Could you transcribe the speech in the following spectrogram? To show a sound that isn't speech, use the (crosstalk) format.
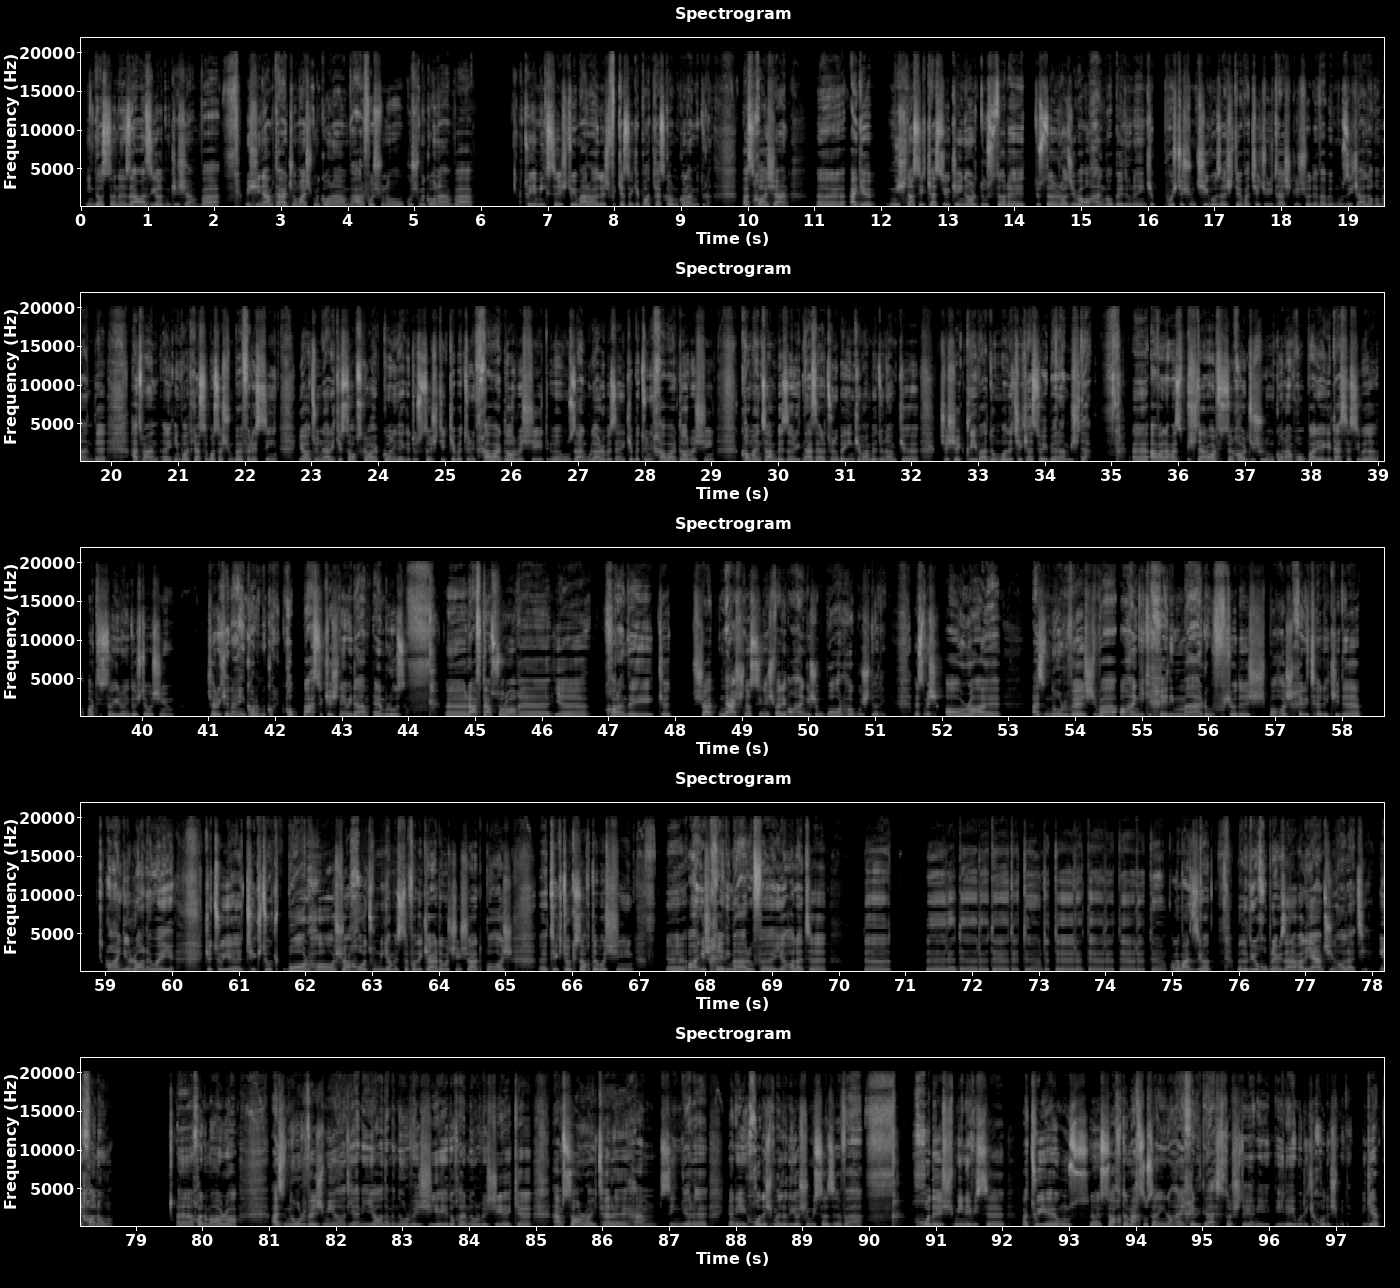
این داستان از زیاد می‌کشم و میشینم ترجمهش می‌کنم و حرفاشون رو گوش می‌کنم و توی میکسش توی مراحلش کسایی که پادکست کار می‌کنن می‌دونم پس خواهشن اگه می‌شناسید کسی که اینا رو دوست داره دوست داره راجع به آهنگا بدونه اینکه پشتشون چی گذشته و چه جوری تشکیل شده و به موزیک علاقه منده حتما این پادکست رو واسه‌شون بفرستین. یادتون نره که subscribe کنید اگه دوست داشتید که بتونید خبردار بشید. اون زنگوله رو بزنید که بتونید خبردار بشین. کامنت هم بذارید نظرتون رو بگین که من بدونم که چه شکلی و دنبال چه کسایی برم بیشتر. اولم از بیشتر آرتیست خارجی شروع می‌کنم. خب ولی اگه دسترسی به آرتیست ایرانی داشته باشیم چرا که نه این کارو می‌کنیم. خب بحثو کش نمیدم. امروز رفتم سراغ یه خواننده ای که شاید نشناسینش ولی آهنگشو بارها گوش دادین. اسمش Aurora از نروژ و آهنگی که خیلی معروف شدش باهاش خیلی ترکیده. آهنگ Runaway ه که توی تیک توک بارها شاید خودتون میگم استفاده کرده باشین شاید باهاش تیک توک ساخته باشین. آهنگش خیلی معروفه. یه حالت حالا من زیاد ملودیو خوب نمی‌زنم ولی یه همچین حالتیه. این خانم خانم آرا از نروژ میاد یعنی یه آدم نروژیه یه دختر نروژیه که هم سانرایتره هم سینگره یعنی خودش ملودیاشو می‌سازه و خودش می نویسه و توی اون ساخت مخصوصا این آهنگ خیلی دست داشته. یعنی ایده بودی که خودش میده. میگه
